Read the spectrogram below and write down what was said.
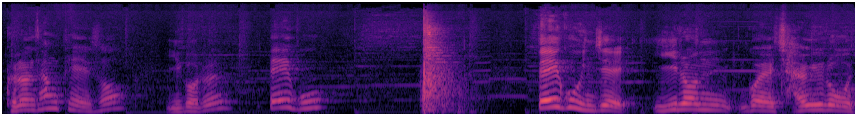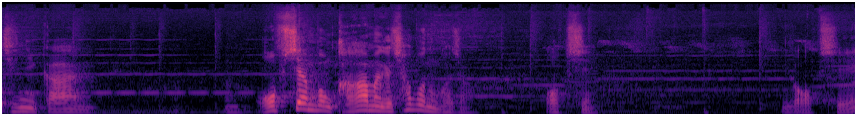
그런 상태에서 이거를 빼고 빼고 이제 이런 거에 자유로워지니까 없이 한번 과감하게 쳐보는 거죠. 없이. 이거 없이.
